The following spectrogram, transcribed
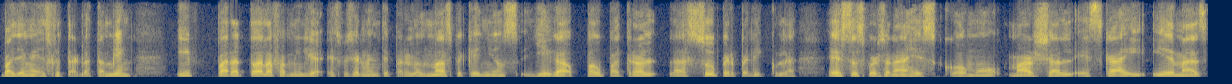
Vayan a disfrutarla también. Y para toda la familia, especialmente para los más pequeños, llega Paw Patrol, la super película. Estos personajes como Marshall, Sky y demás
